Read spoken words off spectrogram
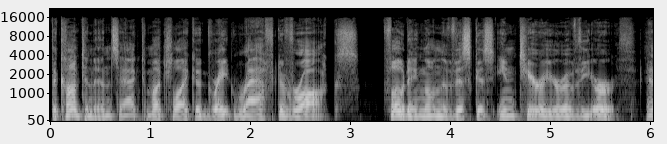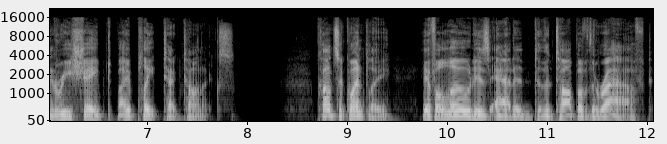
The continents act much like a great raft of rocks, floating on the viscous interior of the Earth and reshaped by plate tectonics. Consequently, if a load is added to the top of the raft,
